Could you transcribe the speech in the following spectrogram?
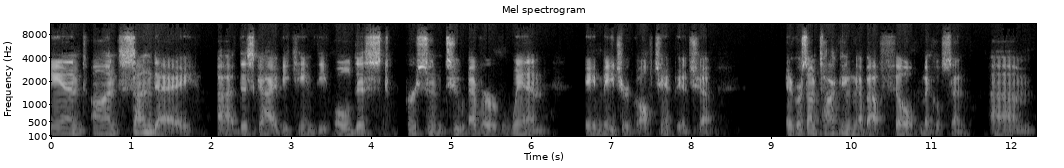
and on Sunday, uh, this guy became the oldest person to ever win a major golf championship. And of course, I'm talking about Phil Mickelson. Um,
